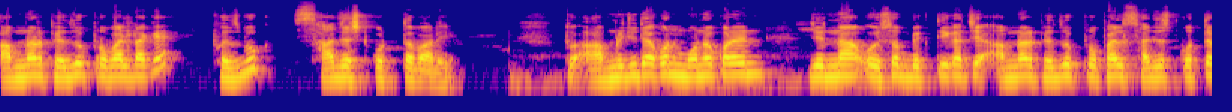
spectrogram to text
আপনার ফেসবুক প্রোফাইলটাকে ফেসবুক সাজেস্ট করতে পারে। তো আপনি যদি এখন মনে করেন যে না ওই সব ব্যক্তির কাছে আপনার ফেসবুক প্রোফাইল সাজেস্ট করতে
